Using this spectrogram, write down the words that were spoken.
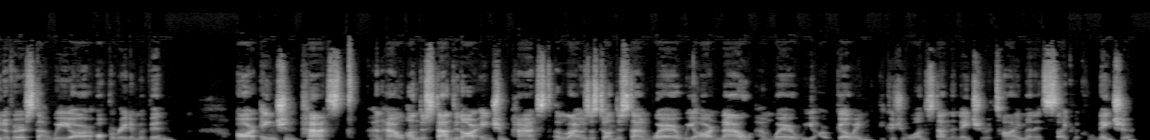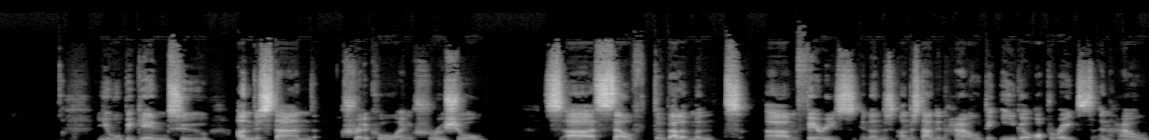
universe that we are operating within, our ancient past, and how understanding our ancient past allows us to understand where we are now and where we are going because you will understand the nature of time and its cyclical nature. You will begin to understand critical and crucial uh, self development um, theories in under- understanding how the ego operates and how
